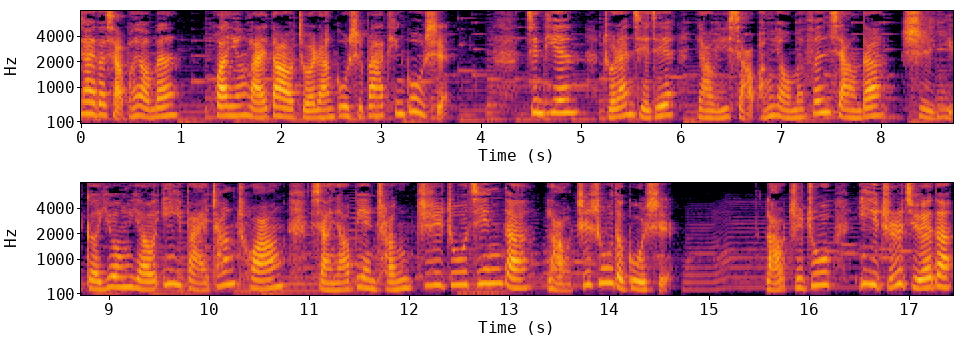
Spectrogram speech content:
亲爱的小朋友们，欢迎来到卓然故事吧听故事。今天，卓然姐姐要与小朋友们分享的是一个拥有一百张床、想要变成蜘蛛精的老蜘蛛的故事。老蜘蛛一直觉得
